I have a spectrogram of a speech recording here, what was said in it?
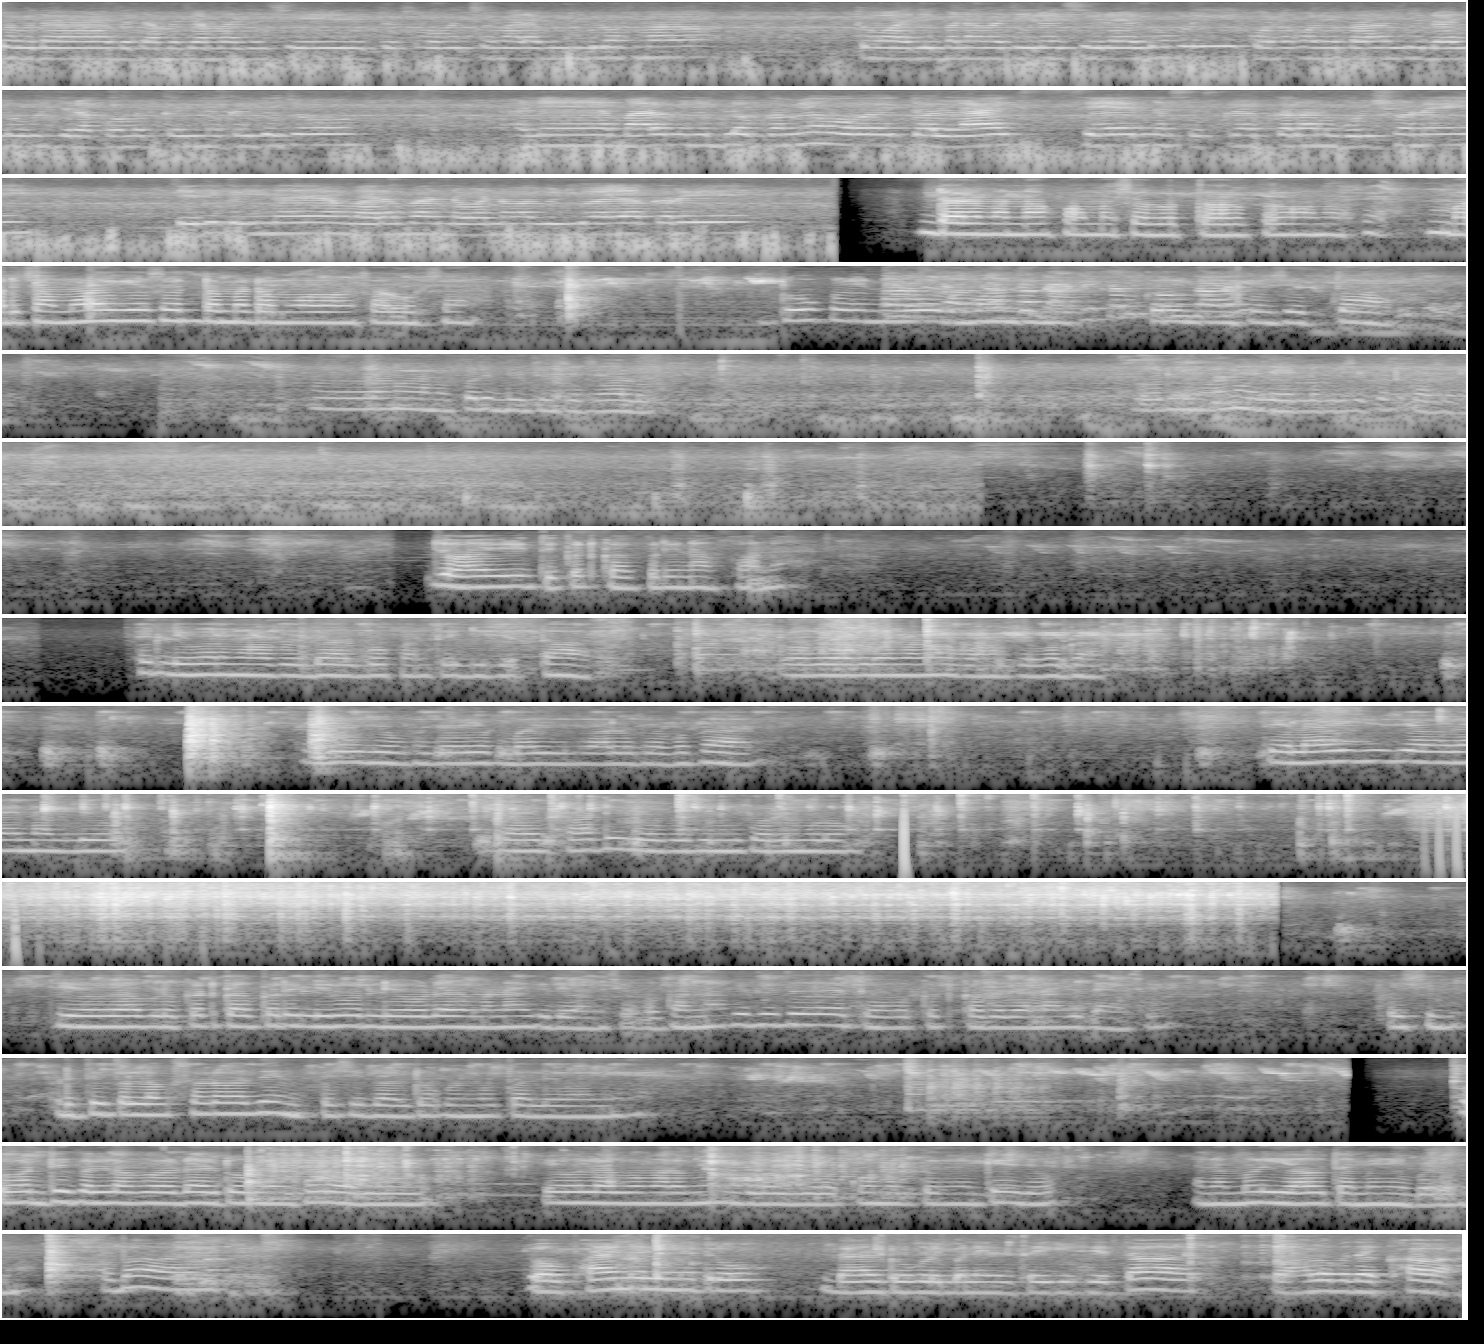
છો બધા બધા મજામાં જ છે. તો સ્વાગત છે મારા મિની બ્લોગમાં તો આજે બનાવવા જઈ રહ્યા છીએ દાળ ઢોકળી. કોને કોને ભાવે છે દાળ ઢોકળી જરા કોમેન્ટ કરીને કહી દેજો. અને મારો મિની બ્લોગ ગમ્યો હોય તો લાઈક શેર ને સબસ્ક્રાઈબ કરવાનું ભૂલશો નહીં. જેથી કરીને વારંવાર નવા નવા વીડિયો આવ્યા કરે. દાળમાં નાખવા મસાલો તૈયાર કરવાનો છે. મરચાં મળી ગયા છે, ટમેટા મળવાનું ચાલુ છે. ઢોકળીનો લોટ બાંધીને કરી નાખ્યો છે તાર વણવાનું કરી દીધું છે ચાલુ. રોટલી વણે જાય એટલે પછી કટકા કરી જો આવી રીતે કટકા કરી નાખવાના. એટલી વારમાં આપણી દાળ બોખાણ થઈ ગઈ છે, તાર. તો હવે આપણે એમાં નાખવાનું છે વઘાર. તો જોજો જો એક બાજુ ચાલુ છે વઘાર. તેલ આવી ગયું છે, હવે રાઈ નાખી દેવું. રાઈ ફાટી જાય, પછી મીઠો લીમડો. જે હવે આપણે કટકા કરેલી રોટલી, હવે નાખી દેવાની છે. વઘાર નાખી દીધો હોય તો હવે કટકા બધા નાખી દેવા છે. પછી અડધી કલાક સળવા દઈને પછી દાળ ઢોકળી ઉતાર લેવાની તો અડધી કલાક દાળ ઢોકળીને સળવા દેવું કેવો લાગે મારો મિની બ્લોગ જરા કોમેન્ટ કરીને કહેજો અને મળી આવતા મિની બ્લોગમાં બાય તો ફાઇનલી મિત્રો દાળ ઢોકળી બનીને થઈ ગઈ છે તાર તો હાલો બધા ખાવા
